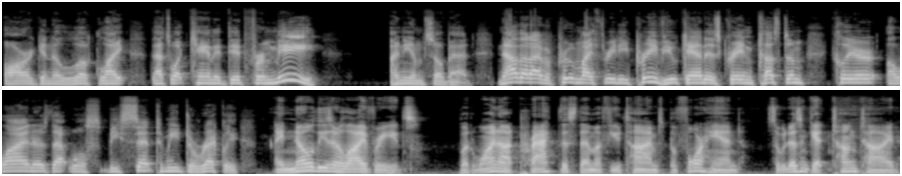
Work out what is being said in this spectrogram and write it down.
are going to look like. That's what Candid did for me. I need them so bad. Now that I've approved my 3D preview, Canada is creating custom clear aligners that will be sent to me directly. I know these are live reads, but why not practice them a few times beforehand so he doesn't get tongue tied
